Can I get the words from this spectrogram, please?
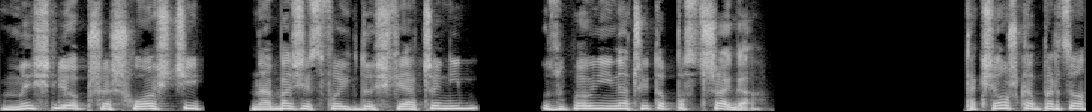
myśli o przeszłości na bazie swoich doświadczeń i zupełnie inaczej to postrzega. Ta książka bardzo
